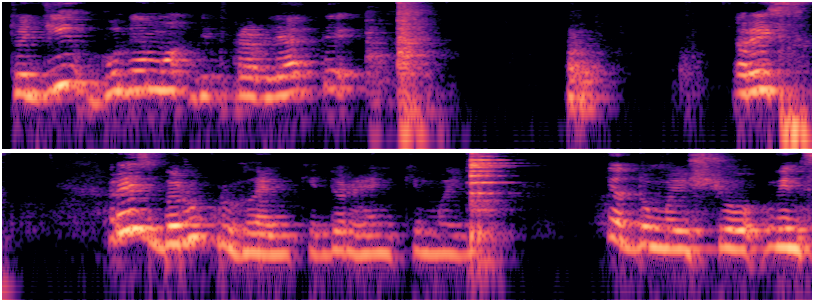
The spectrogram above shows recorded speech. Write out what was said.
Тоді будемо відправляти рис. Рис беру кругленький, дорогенькі мої. Я думаю, що він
